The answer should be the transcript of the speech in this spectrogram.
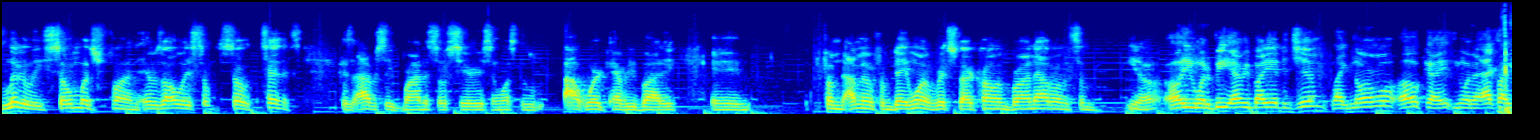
literally so much fun. It was always so so tense because obviously Bron is so serious and wants to outwork everybody. And from I remember from day one, Rich started calling Bron out on some. You know, oh, you want to beat everybody at the gym like normal? Okay, you want to act like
